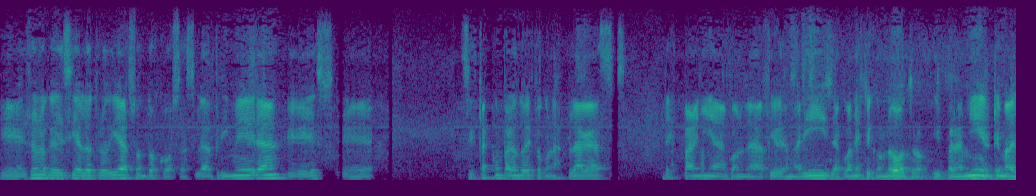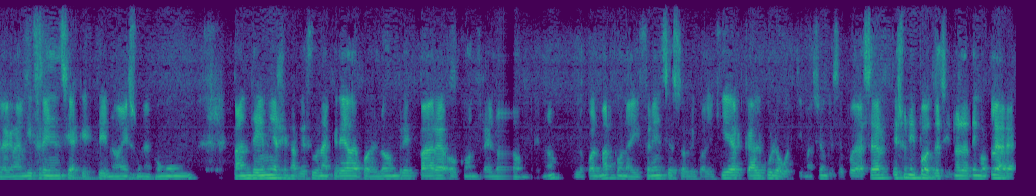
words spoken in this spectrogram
Eh, yo lo que decía el otro día son dos cosas. La primera es, eh, se está comparando esto con las plagas de España, con la fiebre amarilla, con esto y con lo otro. Y para mí el tema de la gran diferencia es que este no es una común pandemia, sino que es una creada por el hombre para o contra el hombre, ¿no? Lo cual marca una diferencia sobre cualquier cálculo o estimación que se pueda hacer. Es una hipótesis, no la tengo clara,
